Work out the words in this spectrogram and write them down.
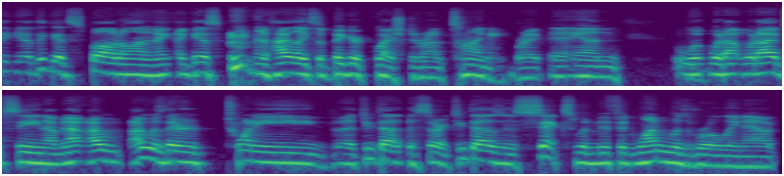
think, I think that's spot on, and I, I, guess it highlights a bigger question around timing, right? And what what, I, what I've seen, I mean, I, I was there in 20, uh, 2000, sorry, 2006 when MiFID one was rolling out,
